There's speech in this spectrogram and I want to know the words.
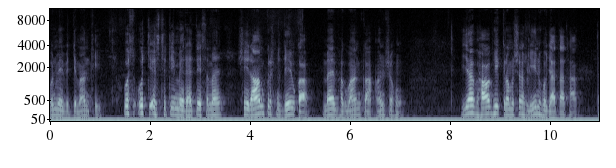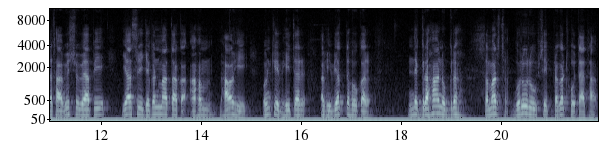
उनमें विद्यमान थी। उस उच्च स्थिति में रहते समय श्री रामकृष्ण देव का मैं भगवान का अंश हूँ। यह भाव भी क्रमशः लीन हो जाता था तथा विश्वव्यापी या श्री जगन्माता का अहम भाव ही उनके भीतर अभिव्यक्त होकर निग्रहानुग्रह समर्थ गुरु रूप से प्रकट होता था।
